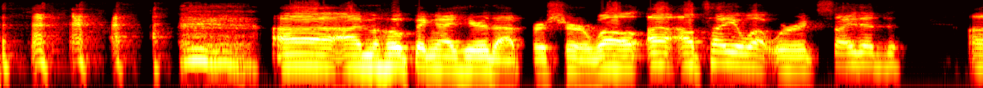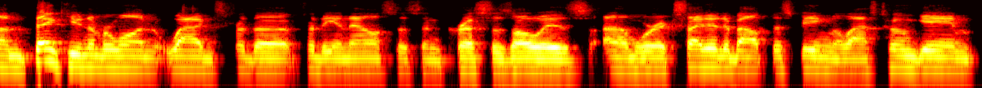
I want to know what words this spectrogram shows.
uh, I'm hoping I hear that for sure. Well, uh, I'll tell you what, we're excited. Um, thank you, number one, Wags, for the for the analysis, and Chris, as always. Um, we're excited about this being the last home game.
